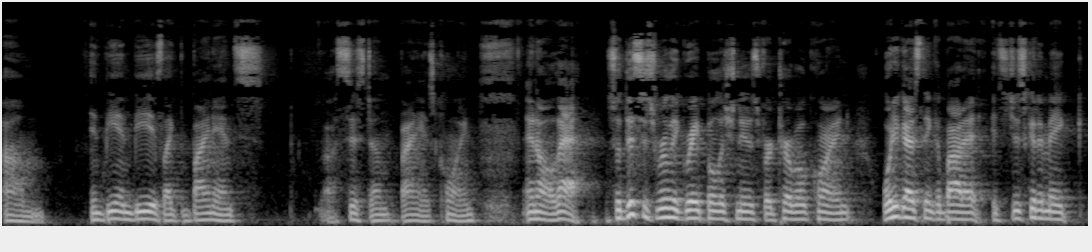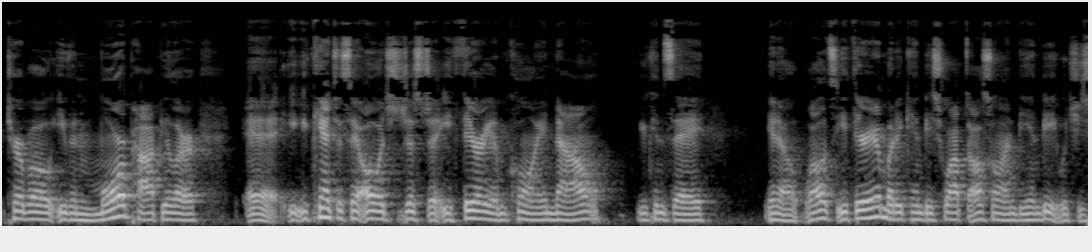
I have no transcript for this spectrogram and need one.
Um, and BNB is like the Binance uh, system, Binance coin, and all that. So this is really great bullish news for Turbo coin. What do you guys think about it? It's just going to make Turbo even more popular. Uh, you can't just say, oh, it's just an Ethereum coin. Now you can say, you know, well, it's Ethereum, but it can be swapped also on BNB, which is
